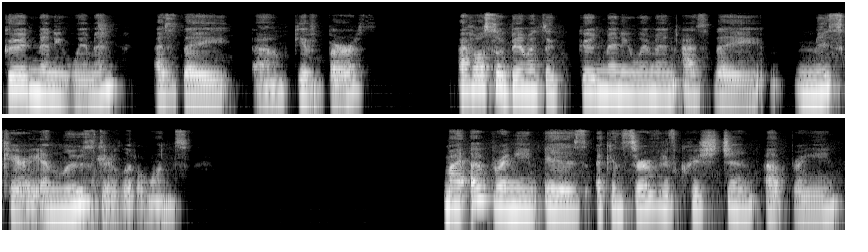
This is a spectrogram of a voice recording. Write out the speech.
good many women as they um, give birth. I've also been with a good many women as they miscarry and lose their little ones. My upbringing is a conservative Christian upbringing.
